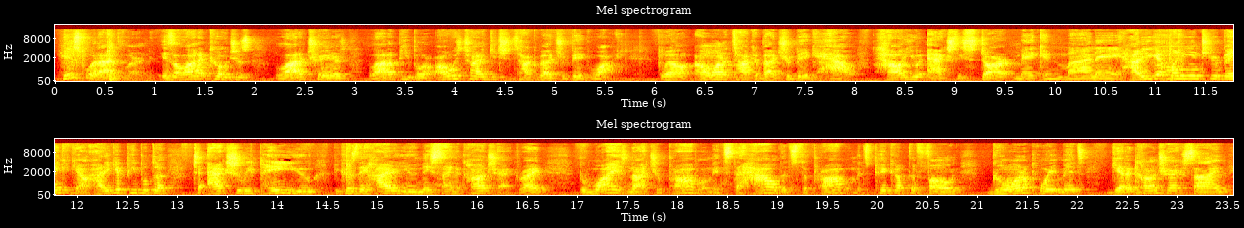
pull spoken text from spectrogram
Here's what I've learned is a lot of coaches, a lot of trainers, a lot of people are always trying to get you to talk about your big why. Well, I want to talk about your big how. How do you actually start making money? How do you get money into your bank account? How do you get people to, to actually pay you because they hire you and they sign a contract, right? The why is not your problem. It's the how that's the problem. It's pick up the phone, go on appointments, get a contract signed,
